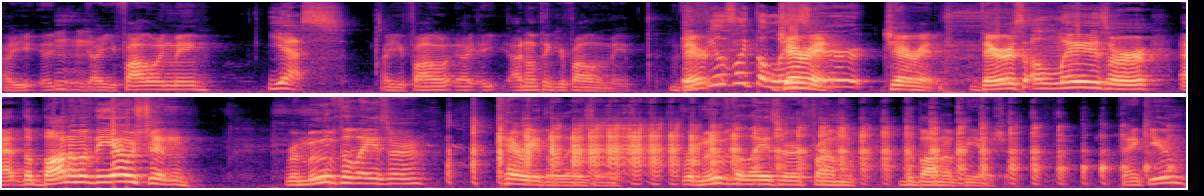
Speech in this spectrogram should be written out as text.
Are you Mm-hmm. are you following me? Yes. Are you following? I don't think you're following me. It feels like the laser. Jared, Jared, there's a laser at the bottom of the ocean. Remove the laser, carry the laser. Remove the laser from the bottom of the ocean. Thank you.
